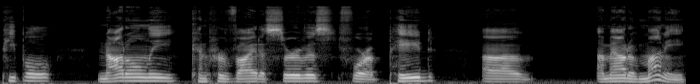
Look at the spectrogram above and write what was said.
people not only can provide a service for a paid uh, amount of money,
